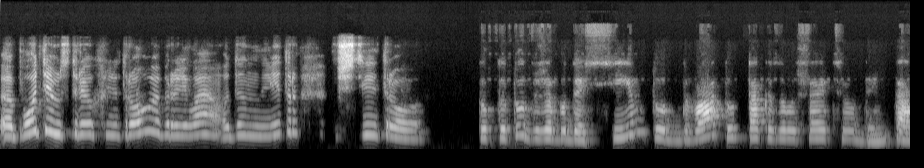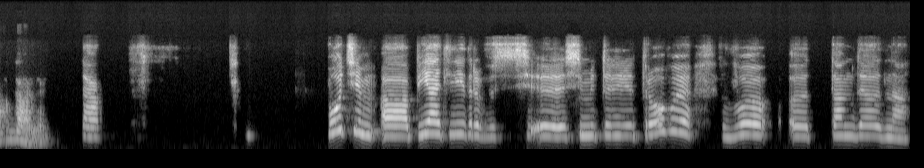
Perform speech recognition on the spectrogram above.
Е, Потім з 3-літрової переливаємо 1 літр в 6-літрову. Тобто тут вже буде 7, тут 2, тут так і залишається 1. Так, далі. Потім а, 5 літрів 7-літрової в е, там, де одна.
